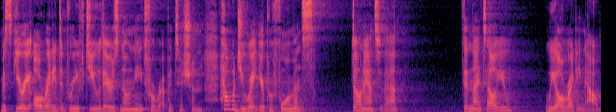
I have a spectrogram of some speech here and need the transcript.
Miss Geary already debriefed you. There's no need for repetition. How would you rate your performance? Don't answer that. Didn't I tell you? We already know.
